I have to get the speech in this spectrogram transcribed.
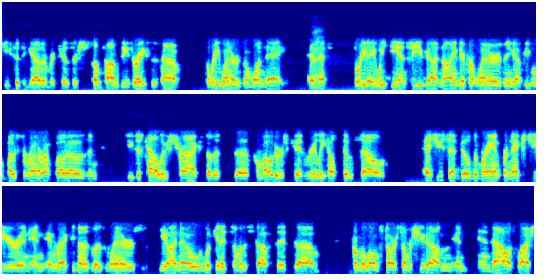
piece it together because there's sometimes these races have three winners in one day, and right. that's three day weekend. So you've got nine different winners, and you got people post the runner up photos, and you just kind of lose track. So that the promoters could really help themselves, as you said, build the brand for next year and and, and recognize those winners. You know, I know looking at some of the stuff that um, from the Lone Star Summer Shootout in, in, in Dallas last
